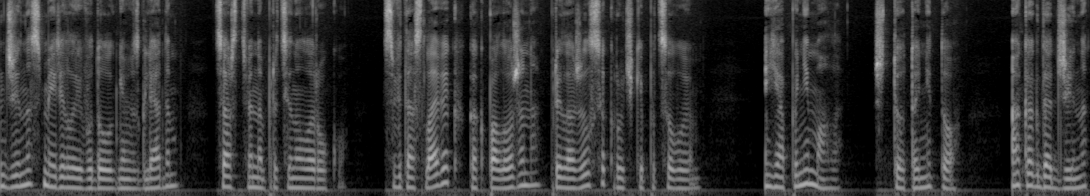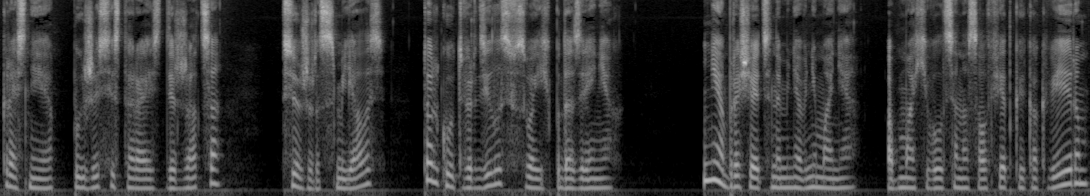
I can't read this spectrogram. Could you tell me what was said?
Джина смерила его долгим взглядом, царственно протянула руку — Святославик, как положено, приложился к ручке поцелуем. Я понимала, что-то не то. А когда Джина, краснея, пыжась и стараясь держаться, все же рассмеялась, только утвердилась в своих подозрениях. «Не обращайте на меня внимания», — обмахивалась она салфеткой, как веером,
